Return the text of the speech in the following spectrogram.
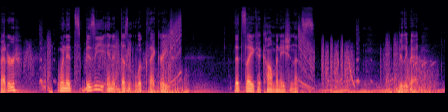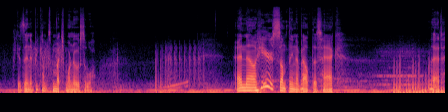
better. When it's busy and it doesn't look that great, that's like a combination that's really bad. Because then it becomes much more noticeable. And now here's something about this hack that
